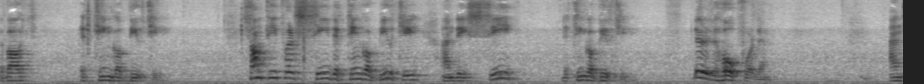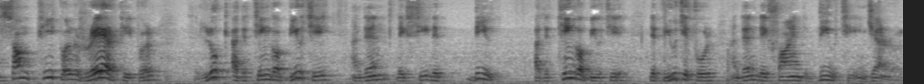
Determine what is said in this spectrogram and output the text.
about a thing of beauty. Some people see the thing of beauty and they see the thing of beauty. There is hope for them. And some people, rare people, look at the thing of beauty and then they see the beauty as a thing of beauty, the beautiful, and then they find beauty in general.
